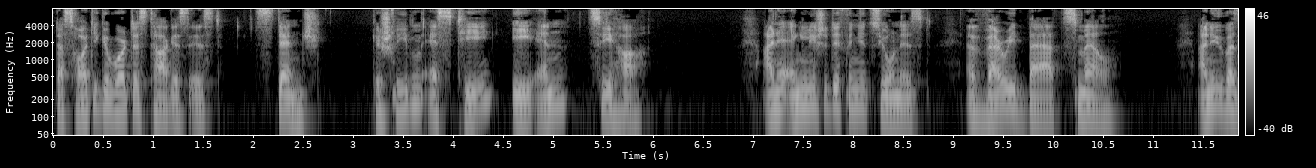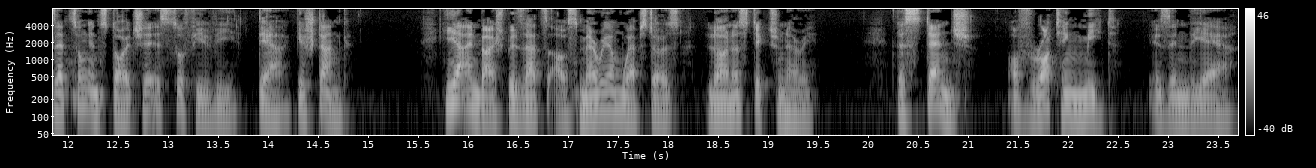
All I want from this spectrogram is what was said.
Das heutige Word des Tages ist Stench, geschrieben S-T-E-N-C-H. Eine englische Definition ist a very bad smell. Eine Übersetzung ins Deutsche ist so viel wie der Gestank. Hier ein Beispielsatz aus Merriam-Webster's Learner's Dictionary. The stench of rotting meat is in the air.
